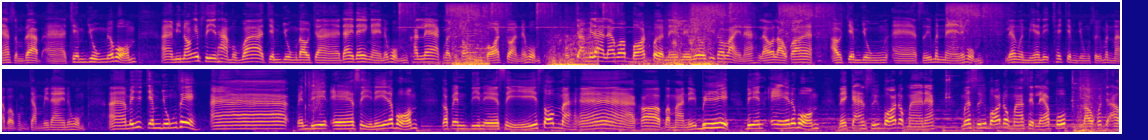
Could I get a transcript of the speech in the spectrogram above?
นะสำหรับอ่าเจมยุงนะผมอ่ามีน้อง FC ถามผมว่าเจมยุงเราจะได้ได้ไงนะผมขั้นแรกเราจะต้องมีบอสก่อนนะผมผมจำไม่ได้แล้วว่าบอสเปิดในเลเวลที่เท่าไหร่นะแล้วเราก็เอาเจมยุงอ่าซื้อมันมานะผม เรื่องมันมีแค่นี้ใช่เจมยุงซื้อมันมาบอกผมจำไม่ได้นะผมอ่าไม่ใช่เจมยุงสิอ่า เป็น DNA สีนี้นะผม ก็เป็น DNA สีส้มอะอ่าก็ประมาณนี้ B DNA นะผม ในการซื้อบอสออกมานะ เมื่อซื้อบอสออกมาเสร็จแล้วปุ๊บ เราก็จะเอา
